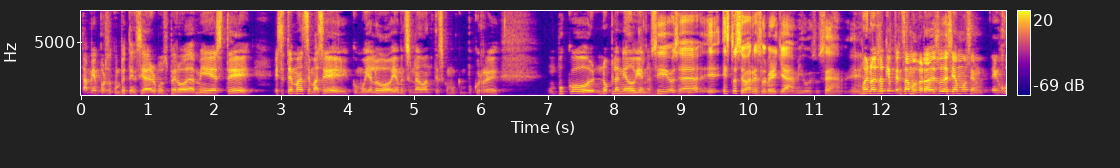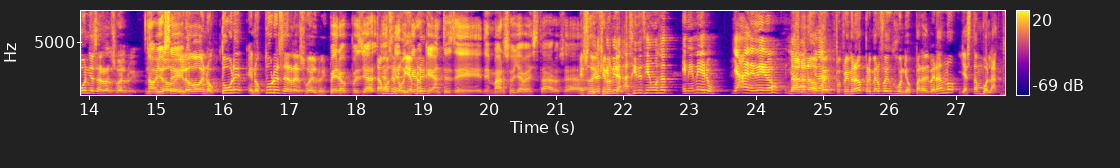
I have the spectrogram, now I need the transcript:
también por su competencia de Airbus, pero a mí este, este tema se me hace, como ya lo había mencionado antes, como que un poco re- un poco no planeado bien así. Sí, o sea, eh, esto se va a resolver ya, amigos. O sea, eh, Bueno, es lo que pensamos, ¿verdad? Eso decíamos en, en junio se resuelve. No, Y yo luego- sé. Y luego en octubre, en octubre se resuelve. pero pues ya, Estamos ya- en ya noviembre. dijeron que antes de, de marzo ya va a estar, o sea... Eso es que dijeron mira, de- así decíamos en enero. Ya, en enero. No, ya, no, no, será. fue, fue primero, primero fue en junio. Para el verano ya están volando.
